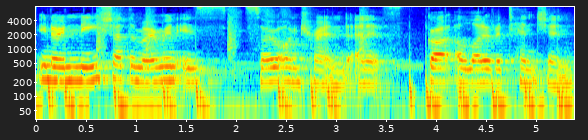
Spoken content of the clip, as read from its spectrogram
you know, niche at the moment is so on trend and it's got a lot of attention.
